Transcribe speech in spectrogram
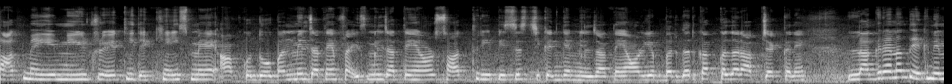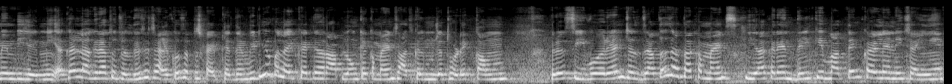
साथ में ये मील ट्रे थी देखें इसमें आपको दो बन मिल जाते हैं, फ्राइज़ मिल जाते हैं और साथ थ्री पीसेस चिकन के मिल जाते हैं और ये बर्गर का कलर आप चेक करें। लग रहा है ना देखने में भी यमी अगर लग रहा है तो जल्दी से चैनल को सब्सक्राइब कर दें वीडियो को लाइक कर दें और आप लोगों के कमेंट्स आजकल मुझे थोड़े कम रिसीव हो रहे हैं ज़्यादा से ज़्यादा कमेंट्स किया करें, दिल की बातें कर लेनी चाहिए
